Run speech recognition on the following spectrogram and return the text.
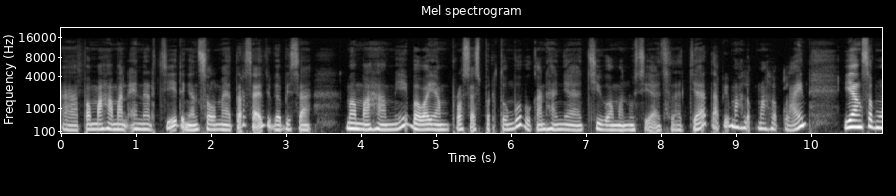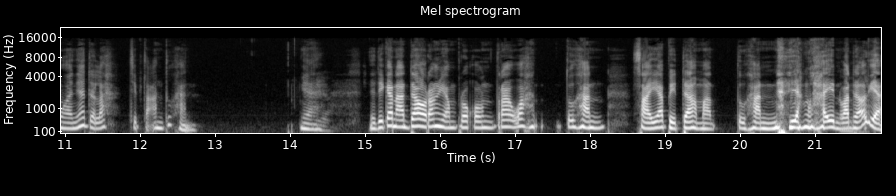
uh, pemahaman energi dengan soul matter saya juga bisa memahami bahwa yang proses bertumbuh bukan hanya jiwa manusia saja tapi makhluk-makhluk lain yang semuanya adalah ciptaan Tuhan. Ya. Iya. Jadi kan ada orang yang pro kontra wah Tuhan saya beda sama Tuhan yang lain padahal ya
